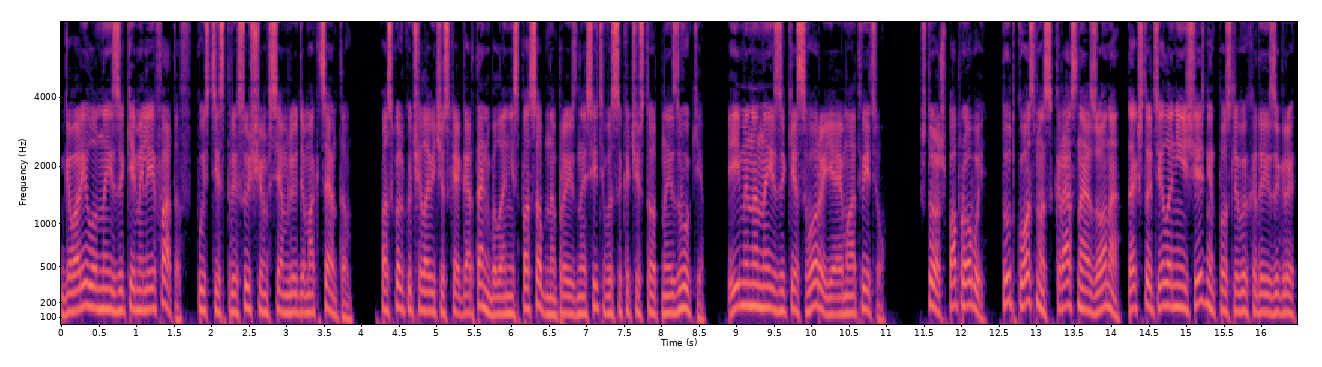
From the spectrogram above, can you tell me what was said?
Говорил он на языке мелиефатов, пусть и с присущим всем людям акцентом, поскольку человеческая гортань была не способна произносить высокочастотные звуки. И именно на языке своры я ему ответил. Что ж, попробуй. Тут космос, красная зона, так что тело не исчезнет после выхода из игры.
